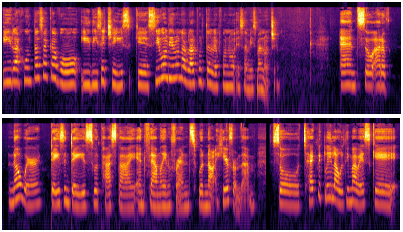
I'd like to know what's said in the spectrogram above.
Y la junta se acabó y dice Chase que sí volvieron a hablar por teléfono esa misma noche. And so out of nowhere, days and days would pass by and family and friends would not hear from them. So technically la última vez que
